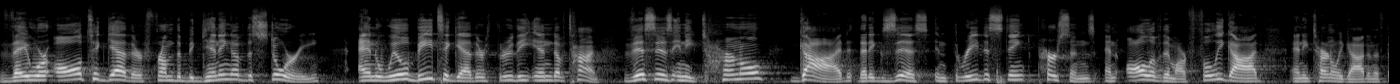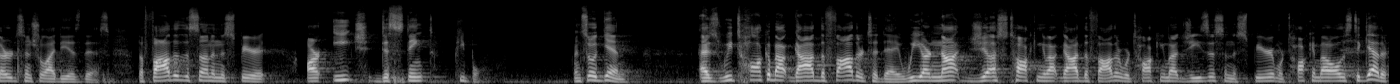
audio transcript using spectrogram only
They were all together from the beginning of the story and will be together through the end of time. This is an eternal God that exists in three distinct persons, and all of them are fully God and eternally God. And the third central idea is this the Father, the Son, and the Spirit are each distinct people. And so, again, as we talk about God the Father today, we are not just talking about God the Father, we're talking about Jesus and the Spirit, and we're talking about all this together,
